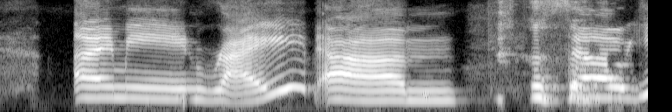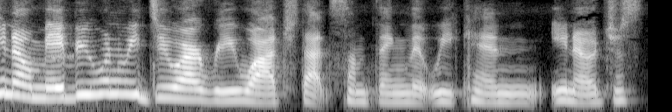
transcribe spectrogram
I mean, right? Um, so, you know, maybe when we do our rewatch, that's something that we can, you know, just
